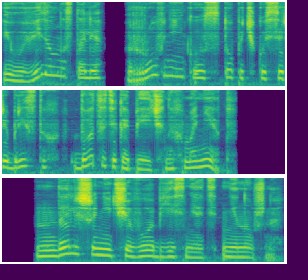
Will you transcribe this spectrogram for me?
и увидел на столе ровненькую стопочку серебристых двадцатикопеечных монет. Дальше ничего объяснять не нужно.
